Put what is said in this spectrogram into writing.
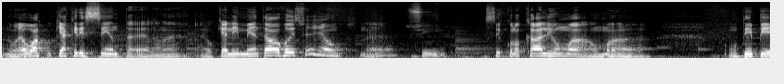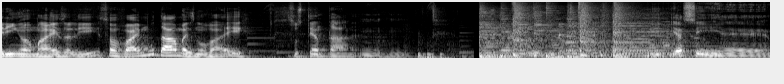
não é o, que acrescenta ela, né? É o que alimenta é o arroz e feijão, né? Sim. Você colocar ali uma, uma um temperinho a mais ali, só vai mudar, mas não vai sustentar, né? Uhum. E, e assim, é...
